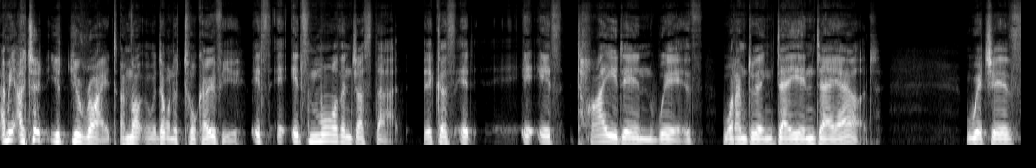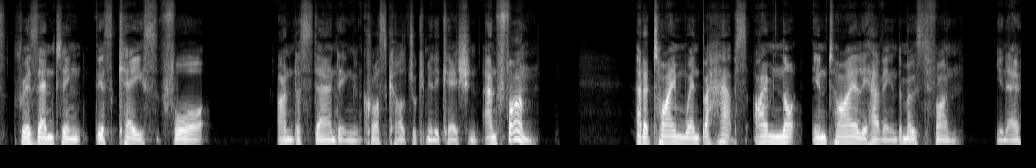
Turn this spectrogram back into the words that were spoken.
I mean, I t- you, you're right. I'm not. I don't want to talk over you. It's it's more than just that because it, it it's tied in with what I'm doing day in day out, which is presenting this case for understanding and cross cultural communication and fun at a time when perhaps I'm not entirely having the most fun. You know,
